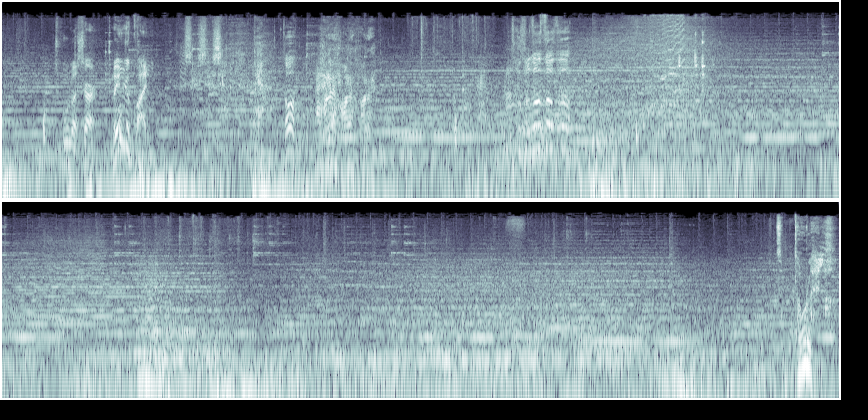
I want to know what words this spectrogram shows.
出了事儿没人管你。是是是，走，好嘞好嘞好嘞。走走走走走。怎么都来了？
